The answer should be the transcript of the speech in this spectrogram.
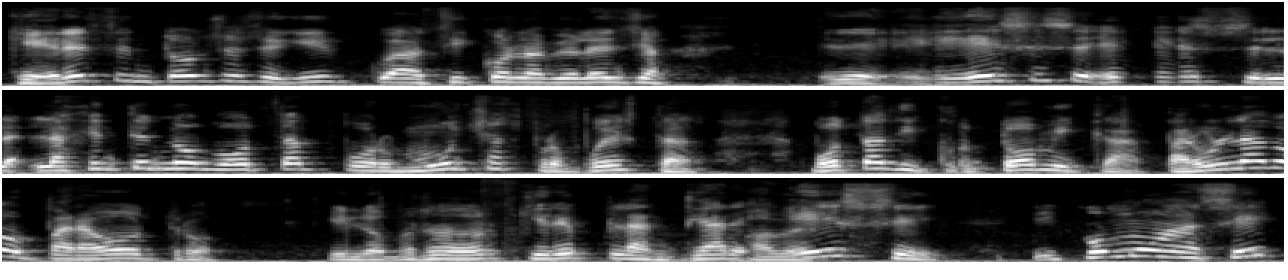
¿Quieres entonces seguir así con la violencia? Eh, ese es, la, gente no vota por muchas propuestas, vota dicotómica, para un lado o para otro. Y López Obrador quiere plantear ese. ¿Y cómo hace?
